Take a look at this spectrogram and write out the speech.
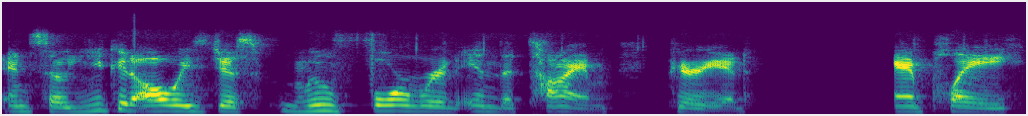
and so you could always just move forward in the time period and play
